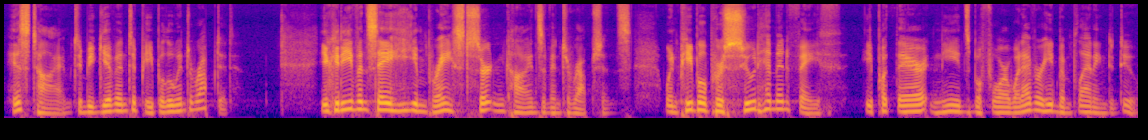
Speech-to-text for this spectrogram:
his time to be given to people who interrupted. You could even say he embraced certain kinds of interruptions. When people pursued him in faith, he put their needs before whatever he'd been planning to do.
